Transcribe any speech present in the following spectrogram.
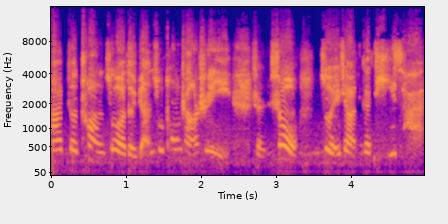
他的创作的元素通常是以神兽作为这样一个题材。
